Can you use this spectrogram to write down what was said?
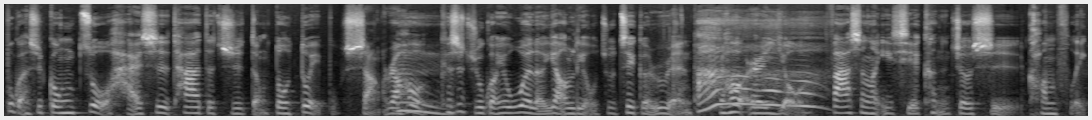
不管是工作还是他的职等都对不上，然后可是主管又为了要留住这个人，嗯、然后而有发生了一些可能就是 conflict。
